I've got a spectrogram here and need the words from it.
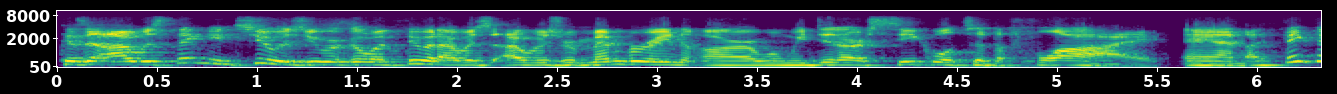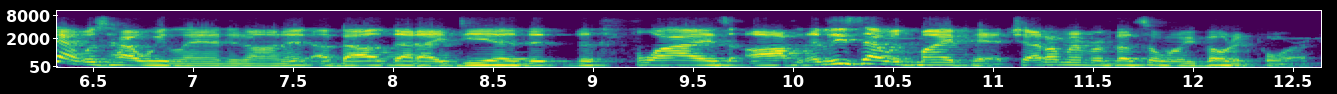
because I was thinking too, as you were going through it, I was I was remembering our when we did our sequel to The Fly, and I think that was how we landed on it about that idea that the flies off. At least that was my pitch. I don't remember if that's the one we voted for,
